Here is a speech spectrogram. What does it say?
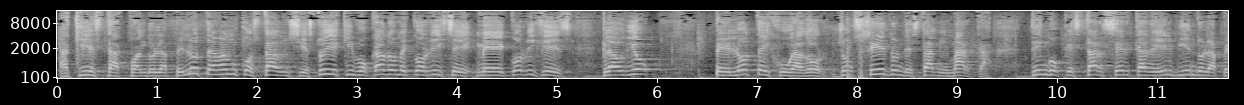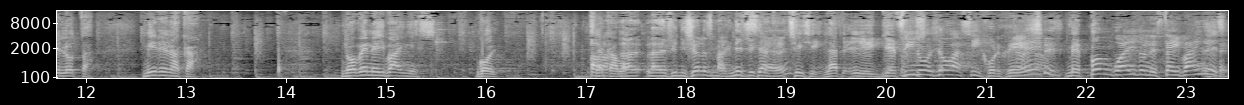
Aquí está, cuando la pelota va a un costado, y si estoy equivocado me corrige, me corriges, Claudio, pelota y jugador. Yo sé dónde está mi marca. Tengo que estar cerca de él viendo la pelota. Miren acá. Novena Ibáñez. Gol. Se Ahora, acabó. la, la definición es magnífica, ¿eh? Sí, sí, la- eh, defino yo así, Jorge. ¿eh? Me pongo ahí donde está Ibáñez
